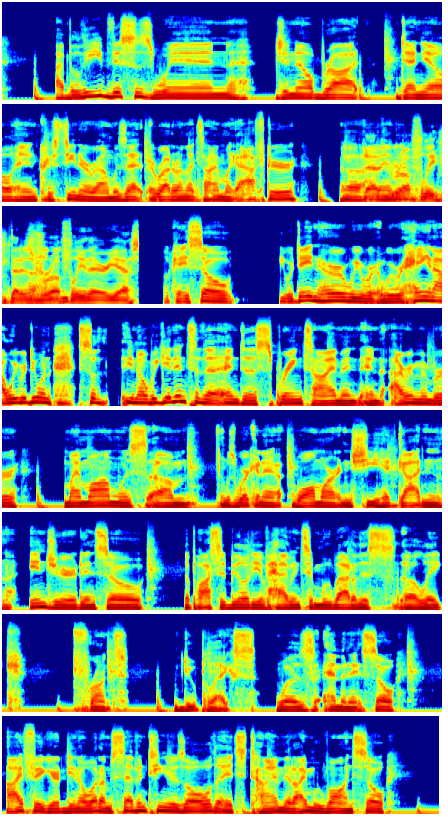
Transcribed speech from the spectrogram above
i believe this is when janelle brought danielle and christina around was that right around that time like after uh, That is roughly. That is roughly there. Yes. Okay, so you were dating her. We were we were hanging out. We were doing so. You know, we get into the into the springtime, and and I remember my mom was um was working at Walmart, and she had gotten injured, and so the possibility of having to move out of this uh, lake front duplex was imminent. So I figured, you know what? I'm 17 years old. It's time that I move on. So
